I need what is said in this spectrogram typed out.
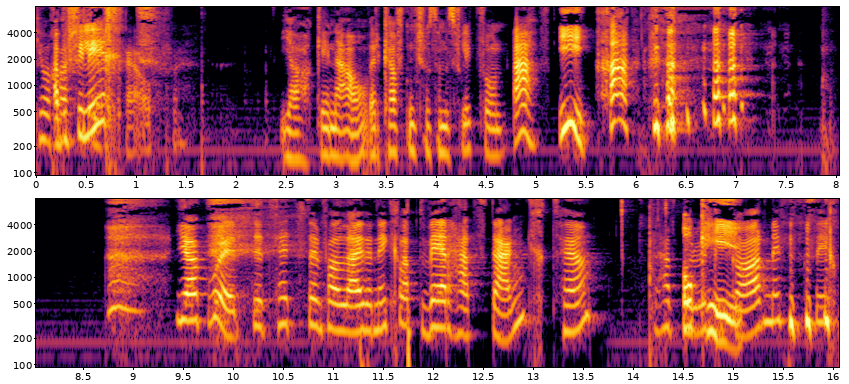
Ja, aber vielleicht- kaufen. Ja, genau. Wer kauft denn schon so ein Flipphone? Ah, ich! Ha! Ja gut, jetzt hat es in dem Fall leider nicht geklappt. Wer hat es gedacht? Da hat man Okay. gar nicht gesehen.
